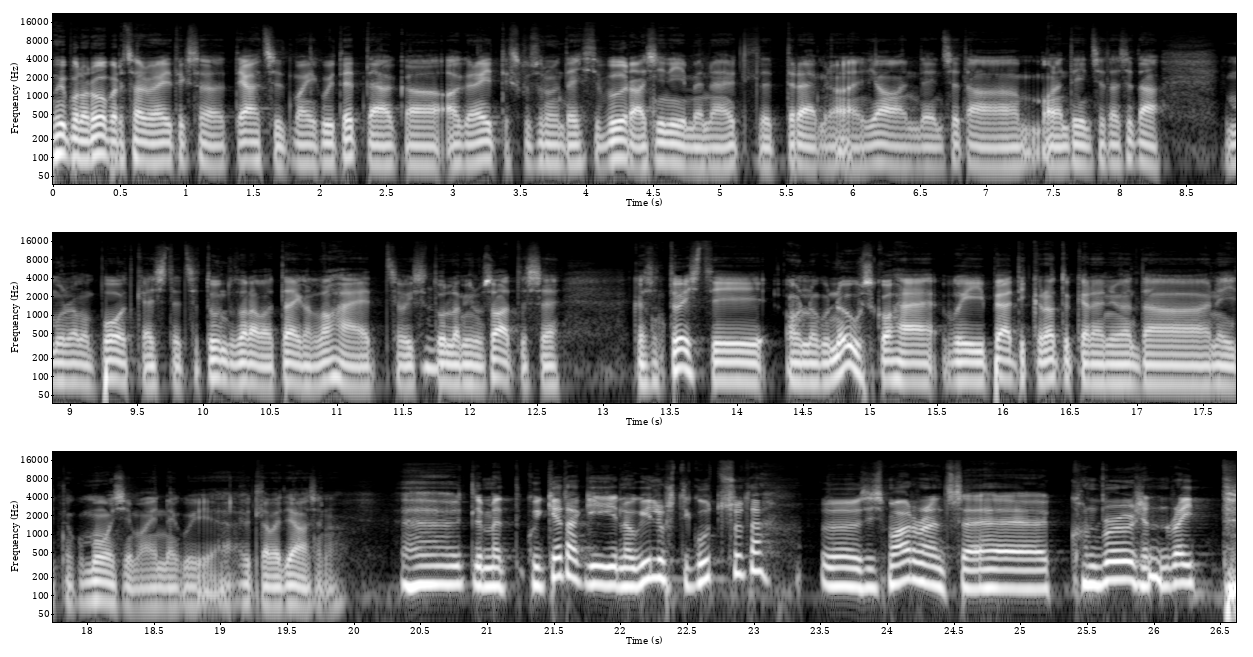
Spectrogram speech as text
võib-olla Robert Sarve näiteks sa teadsid, ma ei kujuta ette, aga, aga näiteks kui sul on täiesti võõras inimene, ütled, et tere, mina olen Jaan, teen seda, ma olen teinud seda, seda. mul on oma podcast, et sa tundud olevat täiega lahe, et sa võiksid tulla minu saatesse. Kas nad tõesti on nagu nõus kohe või pead ikka natukene nii-öelda neid nagu moosima, enne kui äh, ütlevad jaa-sõna? Äh, ütleme, et kui kedagi nagu ilusti kutsuda, siis ma arvan, et see conversion rate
